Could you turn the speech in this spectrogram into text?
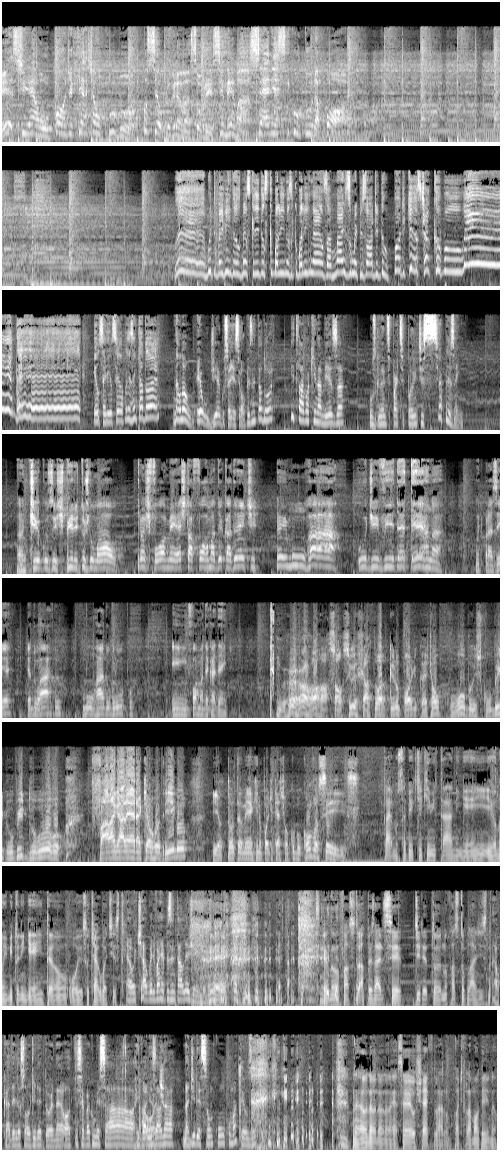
Este é o Podcast ao Cubo, o seu programa sobre cinema, séries e cultura pop. Uh, muito bem-vindos, meus queridos cubalinos e cubalinas, a mais um episódio do Podcast ao Cubo. Uh, eu serei o seu apresentador. Não, não, eu, Diego, serei seu apresentador e trago aqui na mesa os grandes participantes se apresentam. Antigos espíritos do mal, transformem esta forma decadente em Munra, o de vida eterna. Muito prazer, Eduardo, Munra do grupo, em forma decadente. Salsicha, tô aqui no podcast ao cubo, Scooby-Dooby-Doo. Fala galera, aqui é o Rodrigo e eu tô também aqui no podcast ao cubo com vocês. Tá, eu não sabia que tinha que imitar ninguém e eu não imito ninguém, então, oi, eu sou o Thiago Batista. É, o Thiago ele vai representar a legenda. É. eu não faço, apesar de ser diretor, eu não faço dublagens, não. É, o cara ele é só o diretor, né? Olha que você vai começar a rivalizar ótimo. na, na direção com, com o Matheus, né? não, não, não, não. Essa é o chefe lá, não pode falar mal dele, não.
